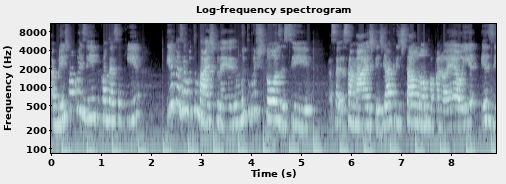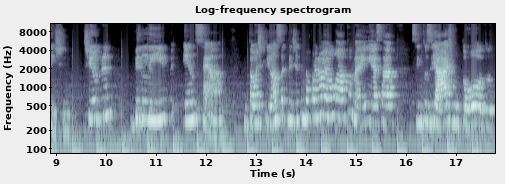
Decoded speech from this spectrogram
A mesma coisinha que acontece aqui. E, mas é muito mágico, né? É muito gostoso esse, essa, essa mágica de acreditar ou não no Papai Noel. E existe. Children believe in Santa. Então as crianças acreditam em Papai Noel lá também. E essa, esse entusiasmo todo,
